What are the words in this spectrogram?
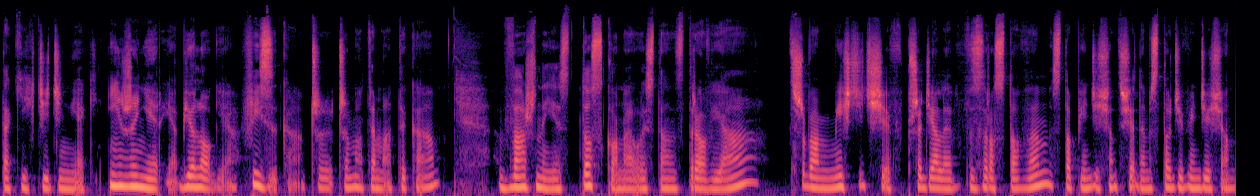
takich dziedzin jak inżynieria, biologia, fizyka czy, czy matematyka. Ważny jest doskonały stan zdrowia. Trzeba mieścić się w przedziale wzrostowym 157-190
